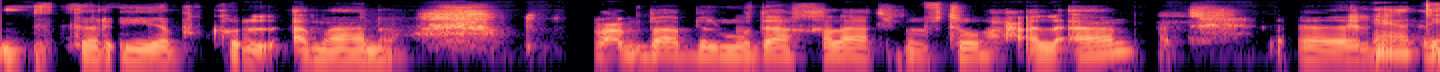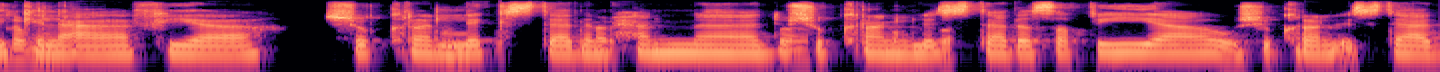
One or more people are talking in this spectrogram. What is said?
الثرية بكل أمانة. طبعا باب المداخلات مفتوح الآن. آه، يعطيك العافية. شكرا لك أستاذ محمد وشكرا للأستاذة صفية وشكرا للاستاذ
